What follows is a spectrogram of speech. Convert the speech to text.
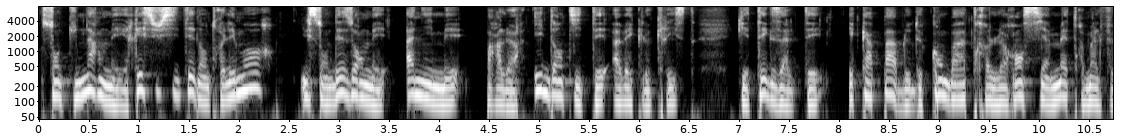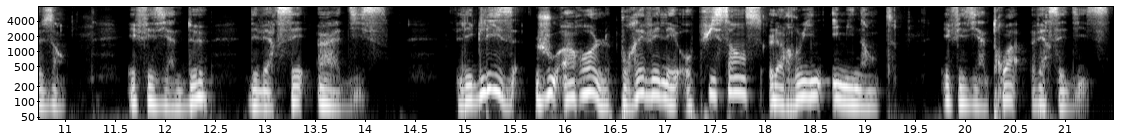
sont une armée ressuscitée d'entre les morts, ils sont désormais animés par leur identité avec le Christ, qui est exalté et capable de combattre leur ancien maître malfaisant. Éphésiens 2, des versets 1 à 10. L'Église joue un rôle pour révéler aux puissances leur ruine imminente. Éphésiens 3, verset 10.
